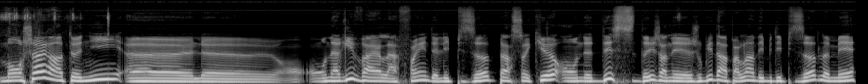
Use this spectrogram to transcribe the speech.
Mon cher Anthony, euh, le, on, on arrive vers la fin de l'épisode parce que on a décidé, j'en ai, j'ai oublié d'en parler en début d'épisode, là, mais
